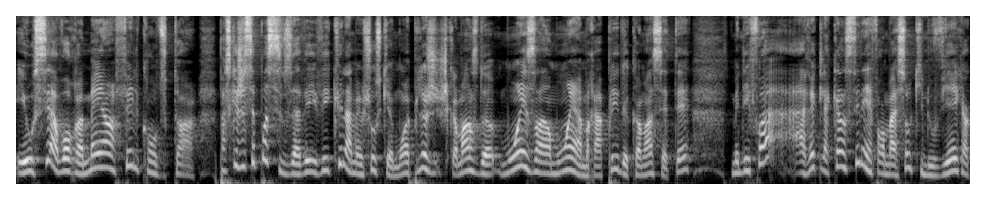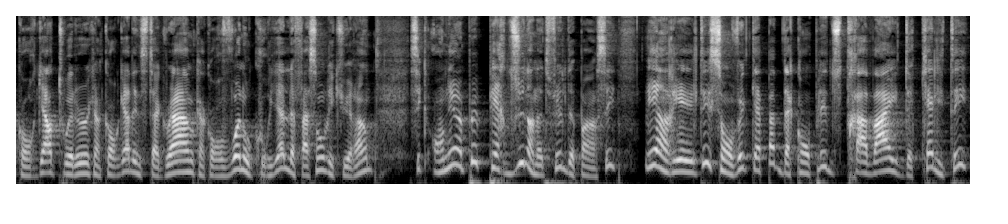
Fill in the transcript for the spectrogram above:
et aussi avoir un meilleur fil conducteur. Parce que je ne sais pas si vous avez vécu la même chose que moi, puis là je commence de moins en moins à me rappeler de comment c'était, mais des fois avec la quantité d'informations qui nous vient quand on regarde Twitter, quand on regarde Instagram, quand on voit nos courriels de façon récurrente, c'est qu'on est un peu perdu dans notre fil de pensée et en réalité si on veut être capable d'accomplir du travail de qualité,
